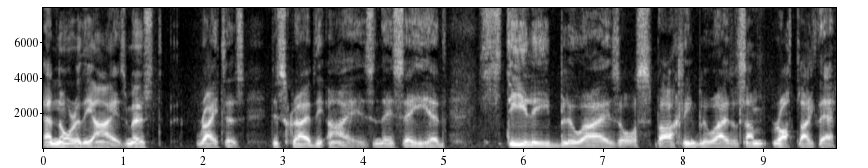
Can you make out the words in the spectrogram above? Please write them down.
and nor are the eyes. Most writers describe the eyes, and they say he had steely blue eyes or sparkling blue eyes or some rot like that.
